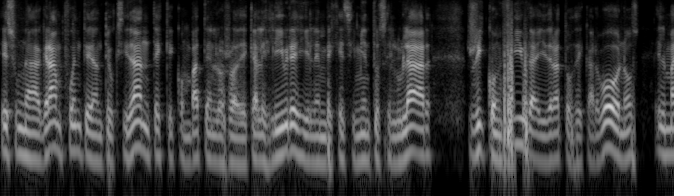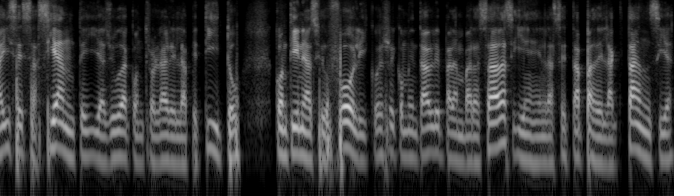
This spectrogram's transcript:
es una gran fuente de antioxidantes que combaten los radicales libres y el envejecimiento celular, rico en fibra e hidratos de carbonos. El maíz es saciante y ayuda a controlar el apetito. Contiene ácido fólico, es recomendable para embarazadas y en las etapas de lactancia.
